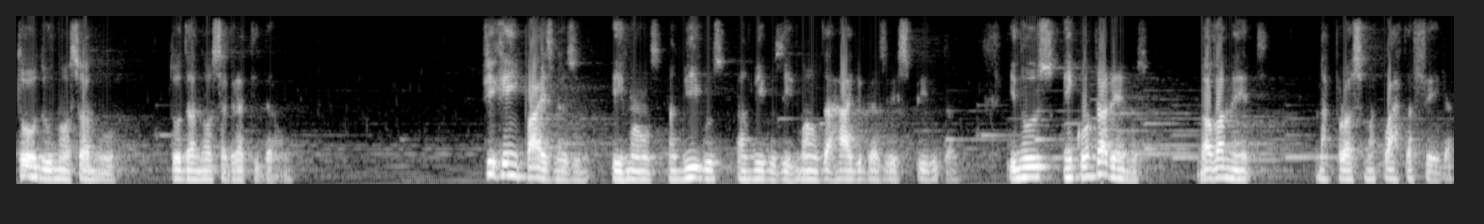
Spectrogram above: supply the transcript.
todo o nosso amor, toda a nossa gratidão. Fiquem em paz, meus irmãos, amigos, amigos e irmãos da Rádio Brasil Espírita, e nos encontraremos novamente na próxima quarta-feira.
